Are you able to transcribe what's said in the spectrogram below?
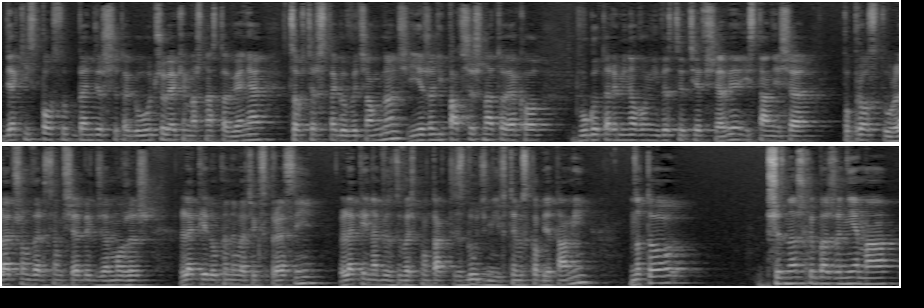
w jaki sposób będziesz się tego uczył, jakie masz nastawienie, co chcesz z tego wyciągnąć i jeżeli patrzysz na to jako długoterminową inwestycję w siebie i stanie się po prostu lepszą wersją siebie, gdzie możesz lepiej dokonywać ekspresji, lepiej nawiązywać kontakty z ludźmi, w tym z kobietami, no to przyznasz chyba, że nie ma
